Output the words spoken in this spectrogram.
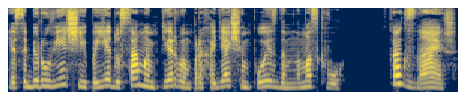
Я соберу вещи и поеду самым первым проходящим поездом на Москву. Как знаешь.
